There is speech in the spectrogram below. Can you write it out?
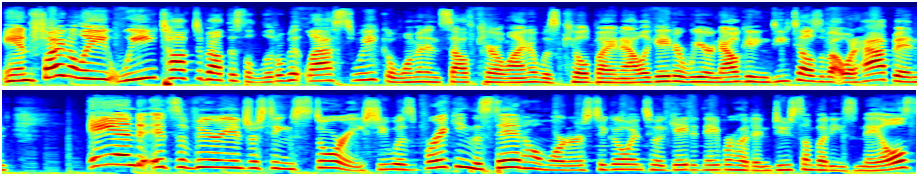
And finally, we talked about this a little bit last week. A woman in South Carolina was killed by an alligator. We are now getting details about what happened. And it's a very interesting story. She was breaking the stay at home orders to go into a gated neighborhood and do somebody's nails.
